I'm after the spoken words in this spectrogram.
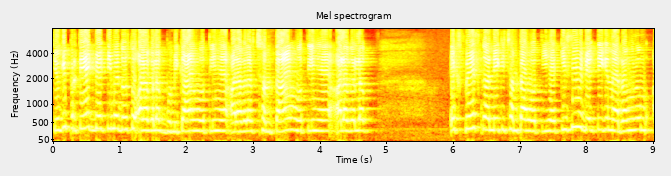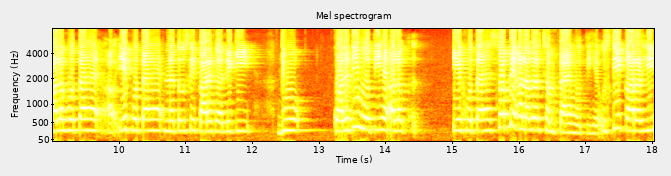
क्योंकि प्रत्येक व्यक्ति में दोस्तों अलग अलग भूमिकाएँ होती हैं अलग अलग क्षमताएँ होती हैं अलग अलग एक्सप्रेस करने की क्षमता होती है। किसी भी व्यक्ति के न रंग रूप अलग होता है एक होता है, न तो उसके कार्य करने की जो क्वालिटी होती है, अलग, एक होता है। सब में अलग अलग क्षमताएँ होती है। उसके कारण ही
